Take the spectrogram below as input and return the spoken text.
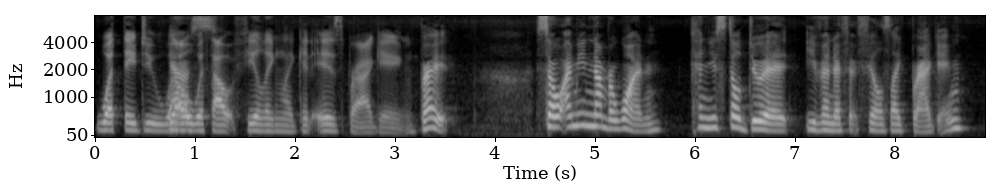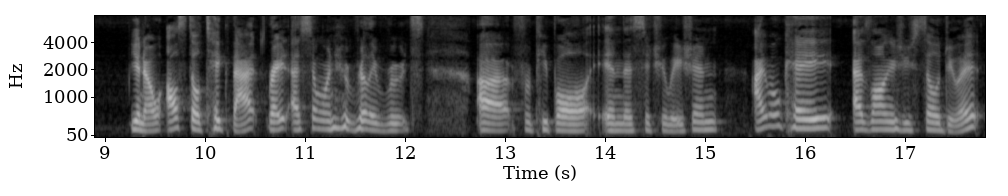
what they do well Yes. without feeling like it is bragging. Right. So, I mean, number one, can you still do it even if it feels like bragging? You know, I'll still take that, right? As someone who really roots uh, for people in this situation, I'm okay as long as you still do it,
